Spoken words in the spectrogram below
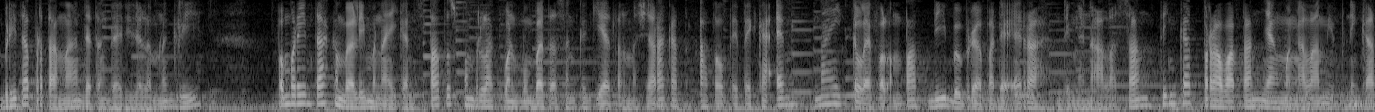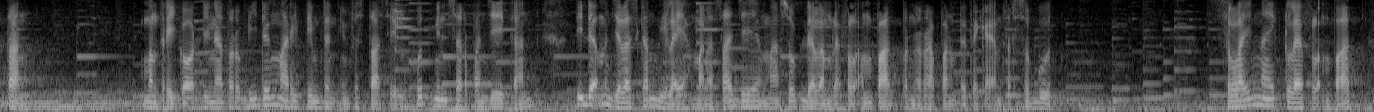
Berita pertama datang dari dalam negeri. Pemerintah kembali menaikkan status pemberlakuan pembatasan kegiatan masyarakat atau PPKM naik ke level 4 di beberapa daerah dengan alasan tingkat perawatan yang mengalami peningkatan. Menteri Koordinator Bidang Maritim dan Investasi Luhut Binsar Panjaitan tidak menjelaskan wilayah mana saja yang masuk dalam level 4 penerapan PPKM tersebut. Selain naik ke level 4,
